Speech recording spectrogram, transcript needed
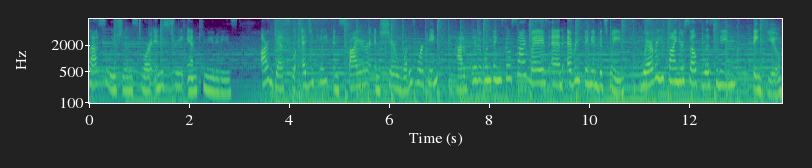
class solutions to our industry and communities. Our guests will educate, inspire, and share what is working, how to pivot when things go sideways, and everything in between. Wherever you find yourself listening, thank you.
